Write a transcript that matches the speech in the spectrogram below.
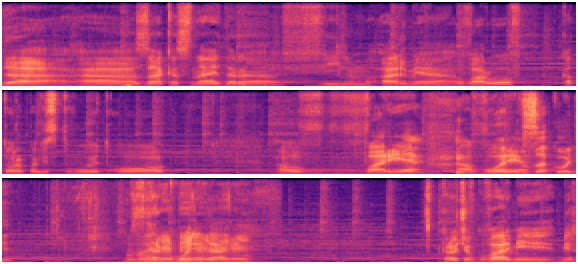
да, а Зака Снайдера фильм Армия воров, который повествует о, о воре, о воре. В законе. В законе, да. Короче, в армии, мер...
